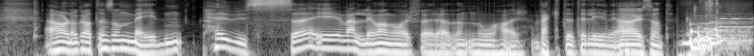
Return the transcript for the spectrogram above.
jeg har nok hatt en sånn Maiden-pause i veldig mange år før jeg nå har vekt det til live Ja, igjen. ikke sant.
